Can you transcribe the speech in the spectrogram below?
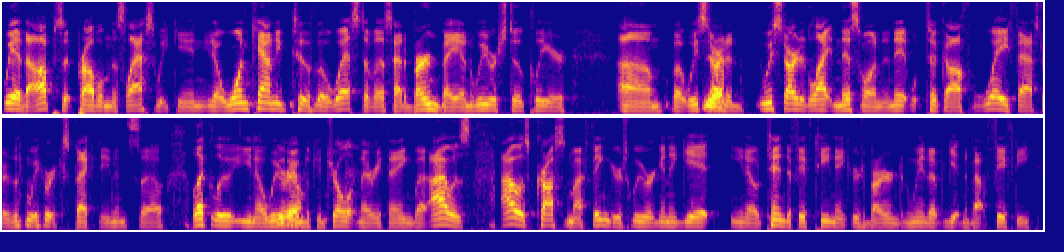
we had the opposite problem this last weekend. You know, one county to the west of us had a burn ban. We were still clear. Um, but we started we started lighting this one, and it took off way faster than we were expecting. And so, luckily, you know, we were able to control it and everything. But I was I was crossing my fingers we were going to get you know ten to fifteen acres burned, and we ended up getting about fifty.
